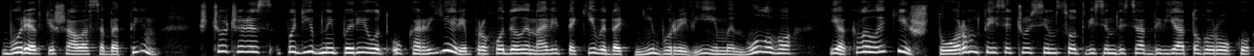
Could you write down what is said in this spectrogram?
Буря втішала себе тим, що через подібний період у кар'єрі проходили навіть такі видатні буревії минулого, як Великий шторм 1789 року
